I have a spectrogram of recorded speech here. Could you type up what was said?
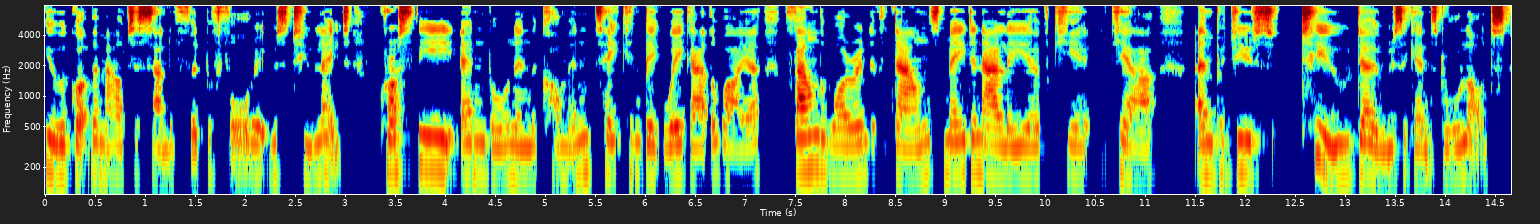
who had got them out of Sandleford before it was too late, crossed the Enborne in the common, taken Bigwig out the wire, found the warren of the downs, made an alley of Kehaar, and produced two does against all odds.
